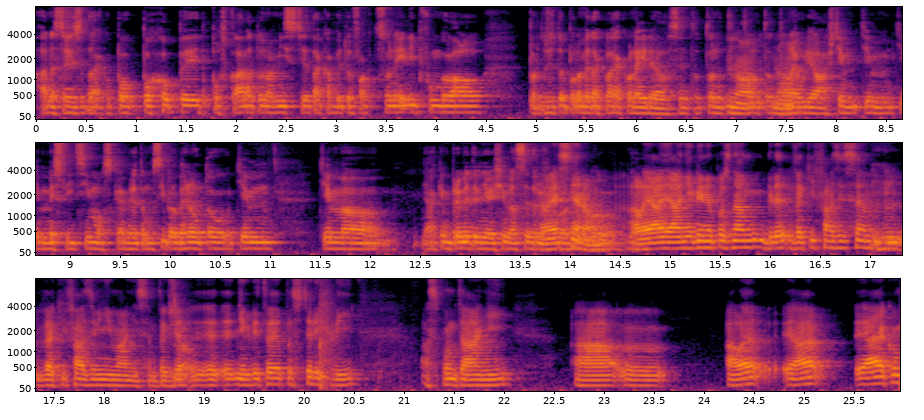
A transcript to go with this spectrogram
a nesnažím se to jako po, pochopit, poskládat to na místě tak, aby to fakt co nejlíp fungovalo protože to podle mě takhle jako nejde vlastně, to, to, to, no, to, to, no. to neuděláš tím, tím, tím myslícím mozkem, že to musí proběhnout tou, tím, tím uh, nějakým primitivnějším asi trošku. No jasně no, no. ale já, já nikdy nepoznám, kde, v jaký fázi jsem, mm-hmm. v jaký fázi vnímání jsem, takže no. někdy to je prostě rychlý a spontánní, a, uh, ale já, já jako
